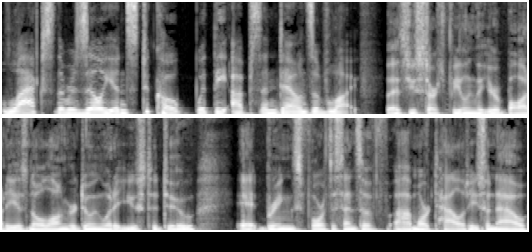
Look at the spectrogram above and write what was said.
lacks the resilience to cope with the ups and downs of life. As you start feeling that your body is no longer doing what it used to do, it brings forth a sense of uh, mortality. So now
